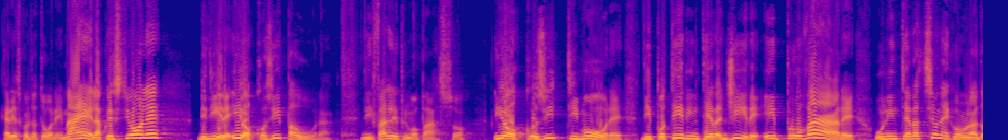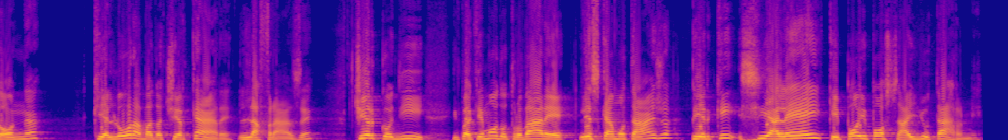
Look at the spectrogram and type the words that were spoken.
cari ascoltatori, ma è la questione di dire io ho così paura di fare il primo passo Io ho così timore di poter interagire e provare un'interazione con una donna che allora vado a cercare la frase, cerco di in qualche modo trovare l'escamotage perché sia lei che poi possa aiutarmi.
